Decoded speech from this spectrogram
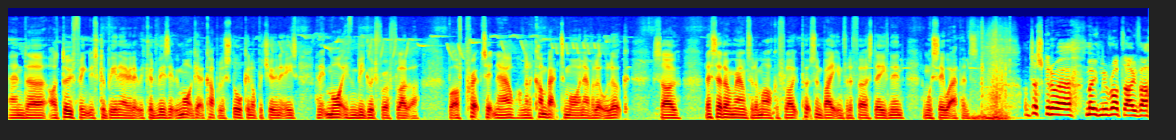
and uh, I do think this could be an area that we could visit. We might get a couple of stalking opportunities and it might even be good for a floater. But I've prepped it now. I'm going to come back tomorrow and have a little look. So let's head on round to the marker float put some bait in for the first evening and we'll see what happens. I'm just going to uh, move my rods over.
